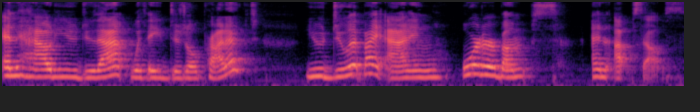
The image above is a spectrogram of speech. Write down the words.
And how do you do that with a digital product? You do it by adding order bumps and upsells.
